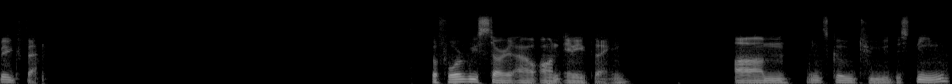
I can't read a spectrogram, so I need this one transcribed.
Big fan. Before we start out on anything, um, let's go to the Steam.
